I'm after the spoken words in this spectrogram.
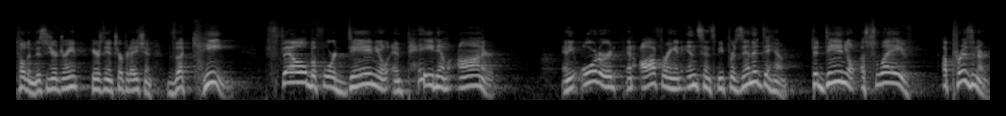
told him, This is your dream, here's the interpretation. The king fell before Daniel and paid him honor. And he ordered an offering and incense be presented to him, to Daniel, a slave a prisoner.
